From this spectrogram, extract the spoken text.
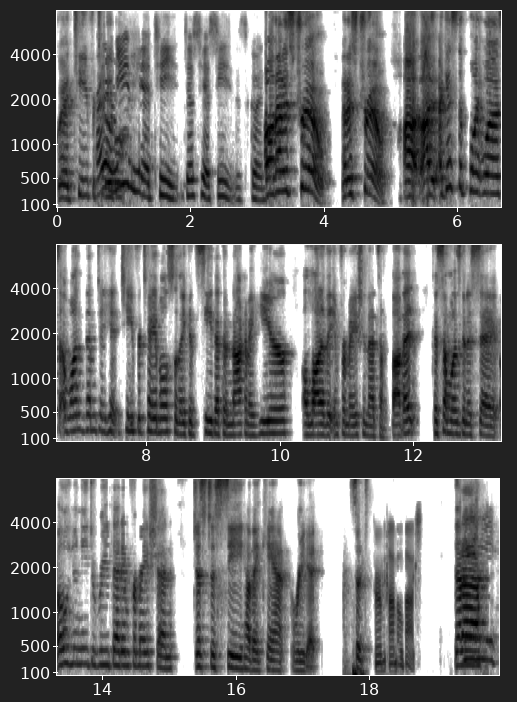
Go ahead, T for I don't table. need hit T, just hit C is good. Oh, that is true. That is true. Uh, I, I guess the point was I wanted them to hit T for table so they could see that they're not going to hear a lot of the information that's above it because someone's going to say, oh, you need to read that information just to see how they can't read it. So, term combo box ta-da. Need,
